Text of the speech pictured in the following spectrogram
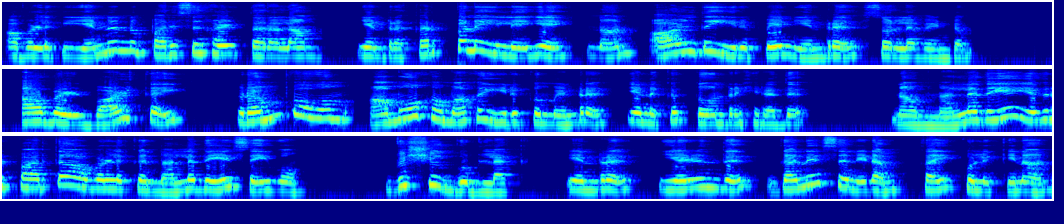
அவளுக்கு என்னென்ன பரிசுகள் தரலாம் என்ற கற்பனையிலேயே நான் ஆழ்ந்து இருப்பேன் என்று சொல்ல வேண்டும். அவள் வாழ்க்கை ரொம்பவும் அமோகமாக இருக்கும் என்று எனக்கு தோன்றுகிறது. நாம் நல்லதையே எதிர்பார்த்து அவளுக்கு நல்லதையே செய்வோம். விஷ் யூ குட் லக் என்று எழுந்து கணேசனிடம் கை குலுக்கினான்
